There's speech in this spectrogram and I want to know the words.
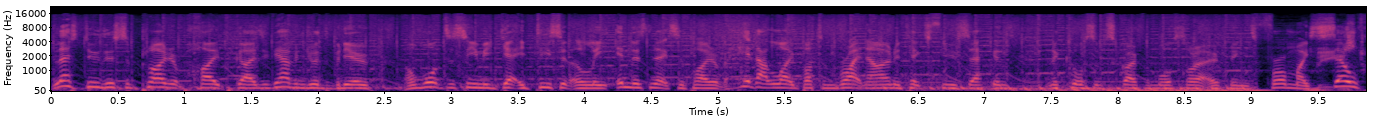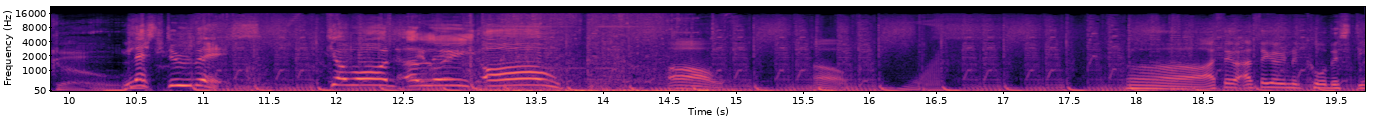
Let's do this supply drop hype, guys. If you have enjoyed the video and want to see me get a decent elite in this next supply drop, hit that like button right now, it only takes a few seconds. And of course, subscribe for more supply openings from myself. Let's do this! Come on, elite! Oh! Oh. Oh. Oh, I think I think I'm gonna call this the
